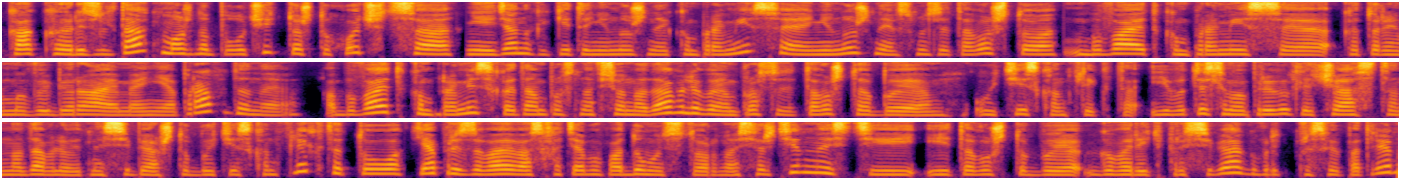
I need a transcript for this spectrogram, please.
как результат можно получить то, что хочется, не идя на какие-то ненужные компромиссы, ненужные в смысле того, что бывают компромиссы, которые мы выбираем, и они оправданы, а бывают компромиссы, когда мы просто на все надавливаем просто для того, чтобы уйти из конфликта. И вот если мы привыкли часто надавливать на себя, чтобы уйти из конфликта, то я призываю вас хотя бы подумать в сторону ассертивности и того, чтобы говорить про себя, говорить про свои потребности.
